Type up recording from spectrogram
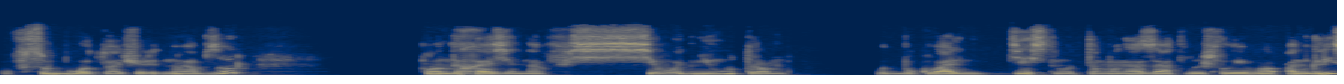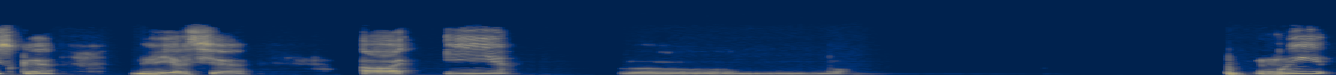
в субботу очередной обзор фонда Хазина. Сегодня утром, вот буквально 10 минут тому назад, вышла его английская версия. А, и э, мы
